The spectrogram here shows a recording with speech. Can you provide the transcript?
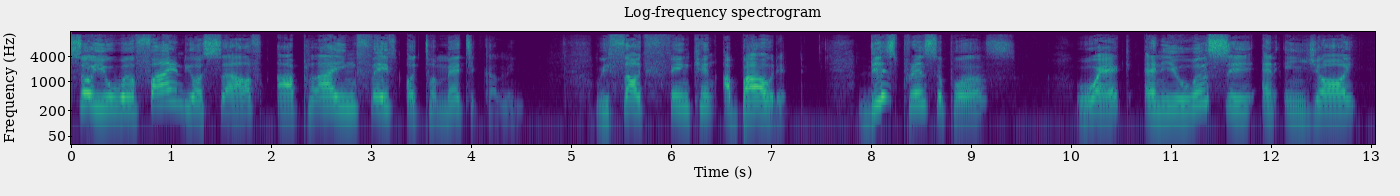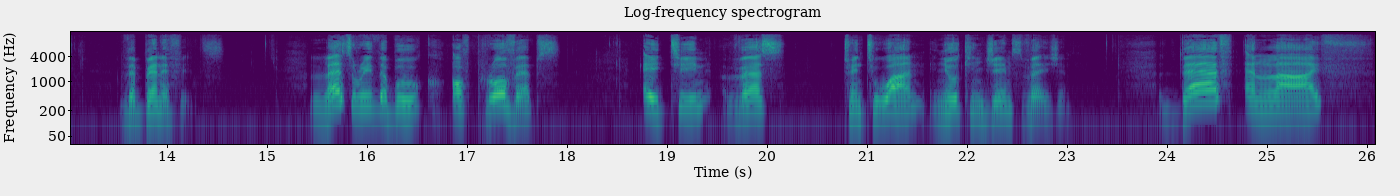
So you will find yourself applying faith automatically without thinking about it. These principles work and you will see and enjoy the benefits. Let's read the book of Proverbs 18, verse 21, New King James Version. Death and life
